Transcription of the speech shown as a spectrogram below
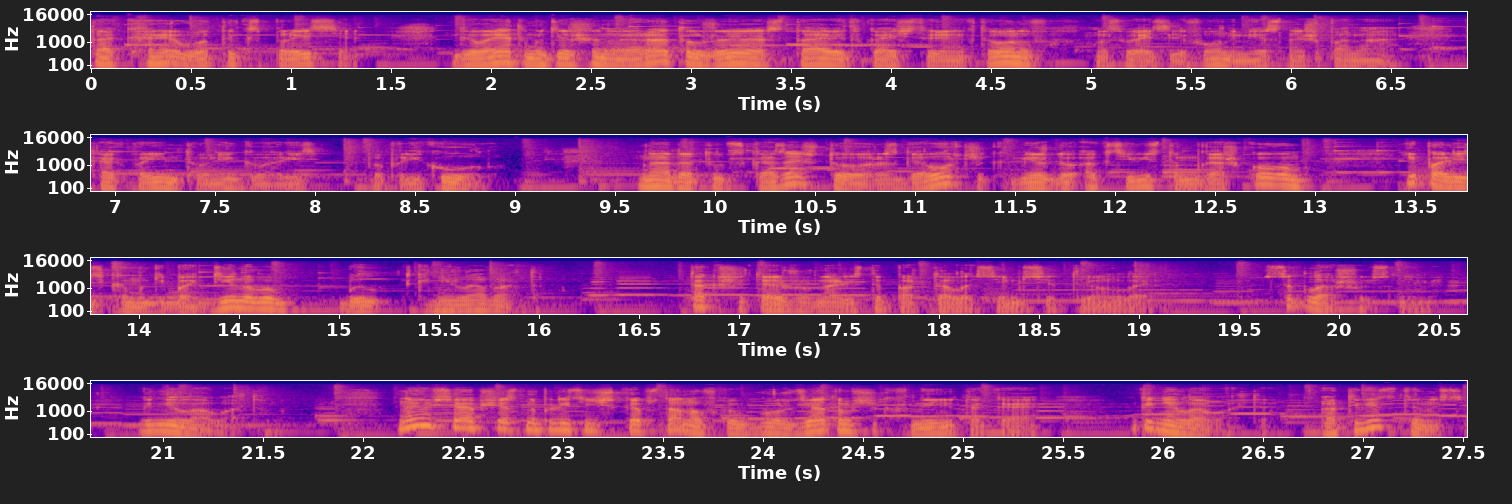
Такая вот экспрессия. Говорят, матершину Айрата уже ставит в качестве рингтонов на свои телефоны местная шпана, как принято у них говорить по приколу. Надо тут сказать, что разговорчик между активистом Гашковым и политиком Гибаддиновым был гниловатым. Так считают журналисты портала 73 онлайн. Соглашусь с ними. Гниловатым. Но и вся общественно-политическая обстановка в городе атомщиков ныне такая гниловатая. Ответственность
